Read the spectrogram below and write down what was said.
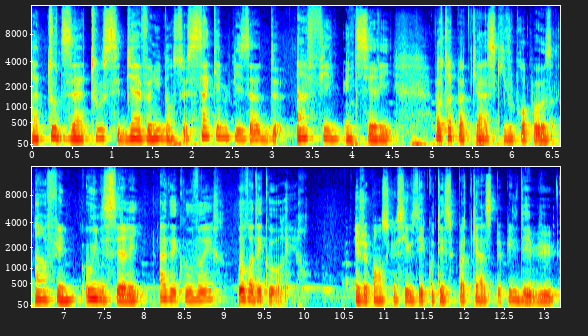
à toutes et à tous et bienvenue dans ce cinquième épisode de Un film, une série, votre podcast qui vous propose un film ou une série à découvrir ou redécouvrir. Et je pense que si vous écoutez ce podcast depuis le début,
